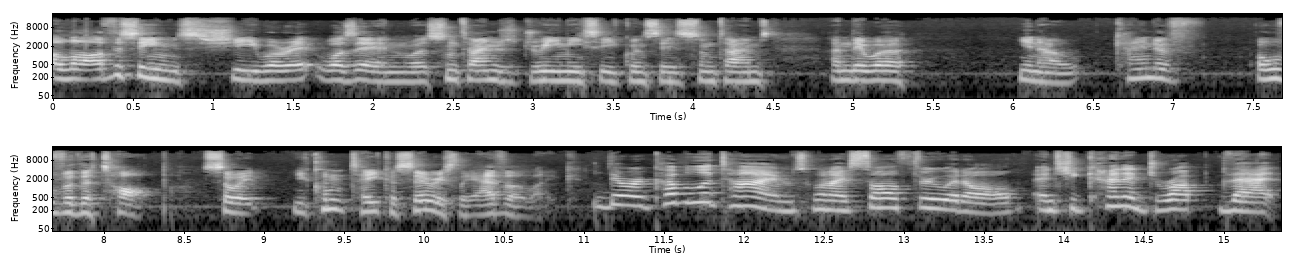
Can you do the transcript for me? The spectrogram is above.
a lot of the scenes she were it was in were sometimes dreamy sequences, sometimes, and they were, you know, kind of over the top. So it you couldn't take her seriously ever. Like There were a couple of times when I saw through it all, and she kind of dropped that.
